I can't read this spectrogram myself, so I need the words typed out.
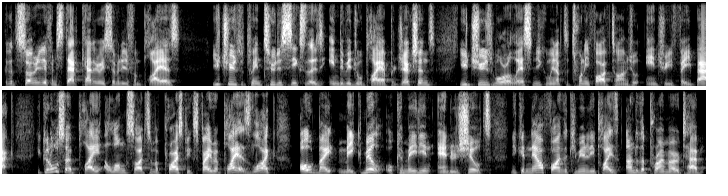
They've got so many different stat categories, so many different players. You choose between two to six of those individual player projections. You choose more or less, and you can win up to 25 times your entry fee back. You can also play alongside some of Prize Pick's favorite players like old mate Meek Mill or comedian Andrew Schulz. You can now find the community plays under the promo tab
